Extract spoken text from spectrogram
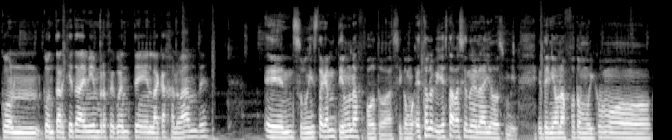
con, con tarjeta de miembro frecuente en la caja Lo Andes. En su Instagram tiene una foto, así como, esto es lo que yo estaba haciendo en el año 2000. Y tenía una foto muy como...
